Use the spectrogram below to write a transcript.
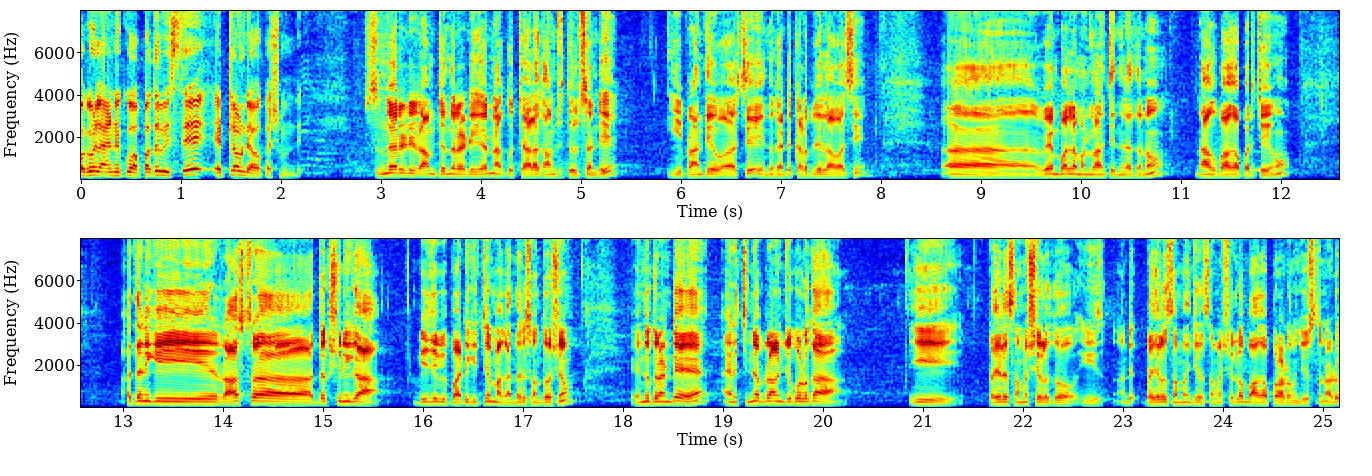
ఒకవేళ ఆయనకు ఆ పదవి ఇస్తే ఎట్లా ఉండే అవకాశం ఉంది? సింగారెడ్డి రామచంద్ర రెడ్డి గారు నాకు చాలా కాంక్ష తెలుసు అండి ఈ ప్రాంతీయ వాసి ఎందుకంటే కడప జిల్లా వాసి వేంపల్లె మండలానికి చెందిన అతను. నాకు బాగా పరిచయం అతనికి రాష్ట్ర అధ్యక్షునిగా బీజేపీ పార్టీకి ఇచ్చే మాకు అందరికీ సంతోషం. ఎందుకంటే ఆయన చిన్నప్పటి నుంచి కూడా ఈ ప్రజల సమస్యలతో ఈ అంటే ప్రజలకు సంబంధించిన సమస్యల్లో బాగా పోరాటం చేస్తున్నాడు.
